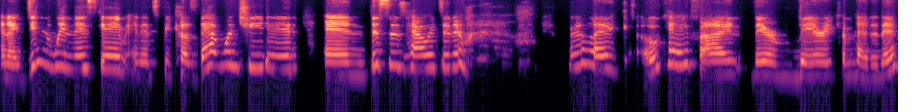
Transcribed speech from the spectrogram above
and I didn't win this game. And it's because that one cheated. And this is how it didn't. We're like, okay, fine. They're very competitive.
